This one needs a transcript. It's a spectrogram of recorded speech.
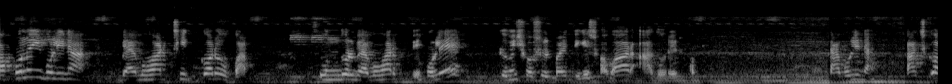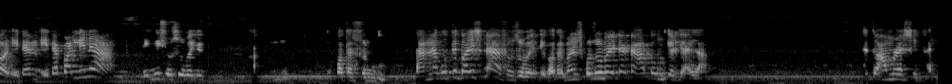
কখনোই বলি না, ব্যবহার ঠিক করো সুন্দর ব্যবহার হলে তুমি শ্বশুর বাড়ি থেকে সবার আদরের হবে তা বলি না, কাজ কর, এটা এটা পারলি না, দেখবি শ্বশুর বাড়িতে কথা শুনবি। রান্না করতে পারিস না শ্বশুর বাড়িতে কথা মানে শ্বশুর বাড়িটা একটা আতঙ্কের জায়গা। তো আমরা শেখাই।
